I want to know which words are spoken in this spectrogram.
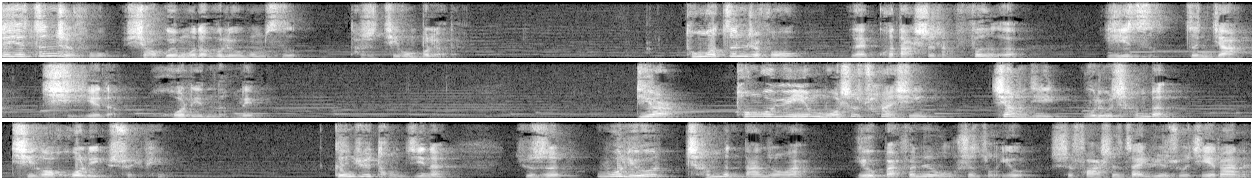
这些增值服务，小规模的物流公司它是提供不了的。通过增值服务来扩大市场份额，以此增加企业的获利能力。第二，通过运营模式创新，降低物流成本，提高获利水平。根据统计呢，就是物流成本当中啊，有百分之五十左右是发生在运输阶段的，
